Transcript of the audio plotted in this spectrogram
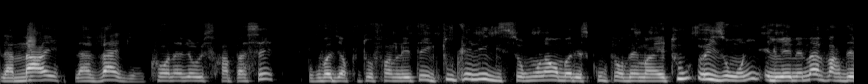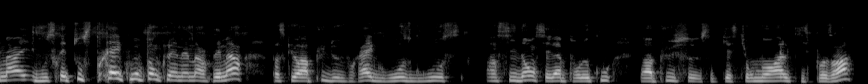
la marée, la vague coronavirus sera passée, on va dire plutôt fin de l'été, et que toutes les ligues seront là en mode est-ce qu'on peut redémarrer et tout, eux ils auront ligne et le MMA va redémarrer. Vous serez tous très contents que le MMA redémarre parce qu'il n'y aura plus de vraies grosses, grosses incidences. Et là, pour le coup, il y aura plus euh, cette question morale qui se posera.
